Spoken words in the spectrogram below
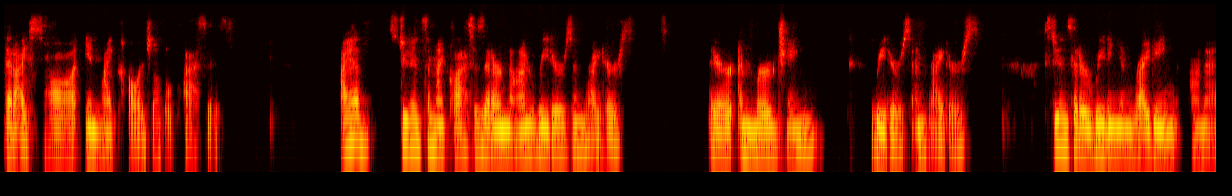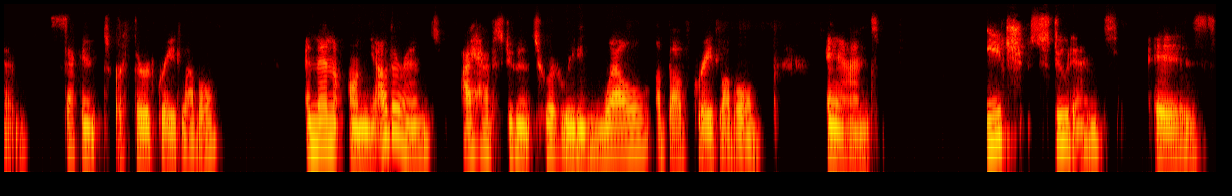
that I saw in my college level classes. I have students in my classes that are non readers and writers, they're emerging readers and writers, students that are reading and writing on a second or third grade level. And then on the other end, I have students who are reading well above grade level. And each student is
